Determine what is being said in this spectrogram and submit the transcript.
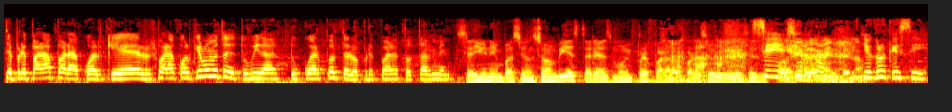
te prepara para cualquier para cualquier momento de tu vida, tu cuerpo te lo prepara totalmente. Si hay una invasión zombie, estarías muy preparado para sobrevivir. sí, posiblemente, ¿no? Yo creo que sí,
